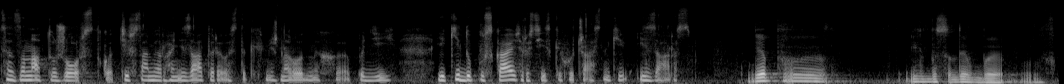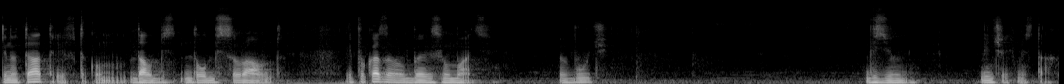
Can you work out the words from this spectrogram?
це занадто жорстко, ті ж самі організатори ось таких міжнародних е, подій, які допускають російських учасників і зараз? Я б їх би садив би в кінотеатрі в такому Dolby Surround і показував би ексгумацію в Бучі, в Ізюмі, в інших містах.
